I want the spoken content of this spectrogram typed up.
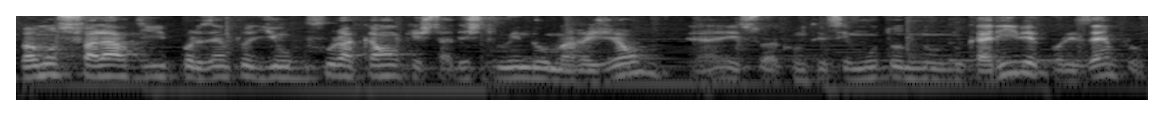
vamos falar de por exemplo de um furacão que está destruindo uma região é, isso acontece muito no, no, Caribe por exemplo.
